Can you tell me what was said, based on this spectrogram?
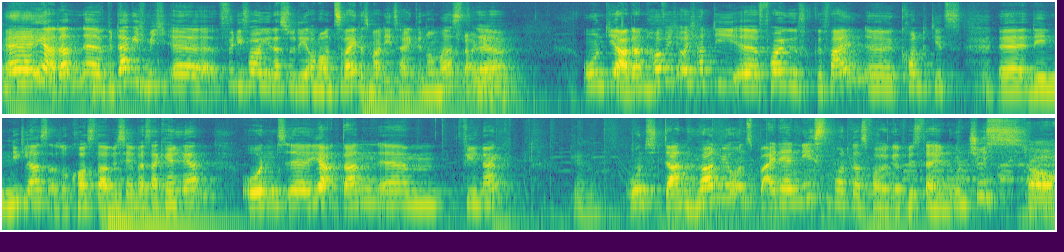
Äh, ja, dann äh, bedanke ich mich äh, für die Folge, dass du dir auch noch ein zweites Mal die Zeit genommen hast. Klar, gerne. Äh, und ja, dann hoffe ich, euch hat die äh, Folge gefallen. Äh, konntet jetzt äh, den Niklas, also Costa, ein bisschen besser kennenlernen. Und äh, ja, dann ähm, vielen Dank. Gerne. Und dann hören wir uns bei der nächsten Podcast-Folge. Bis dahin und tschüss. Ciao.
